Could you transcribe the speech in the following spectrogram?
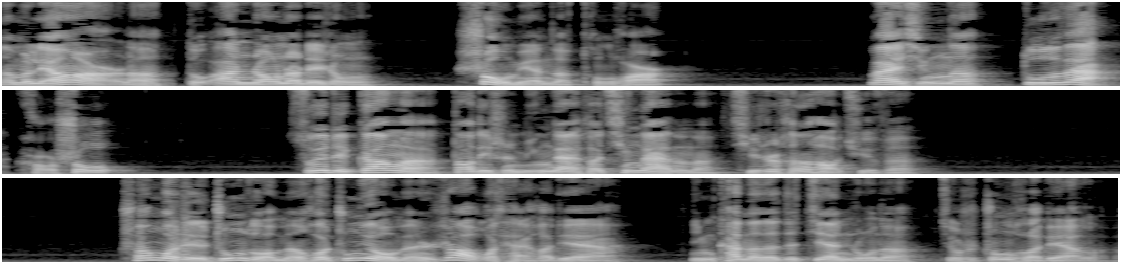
那么两耳呢都安装着这种兽面的铜环，外形呢肚子大口收，所以这缸啊到底是明代和清代的呢？其实很好区分。穿过这个中左门或中右门，绕过太和殿啊，您看到的这建筑呢，就是中和殿了。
